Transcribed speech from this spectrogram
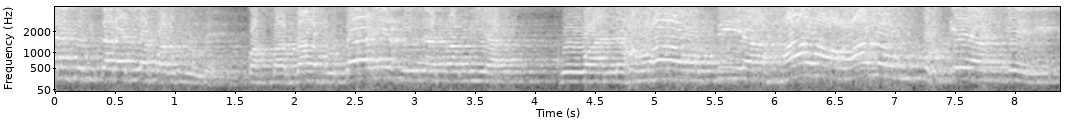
alichokitarajia kwa mtume kwa sababu tarikhi inatwambia kuwa na wao pia hawa walompokea mgeni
